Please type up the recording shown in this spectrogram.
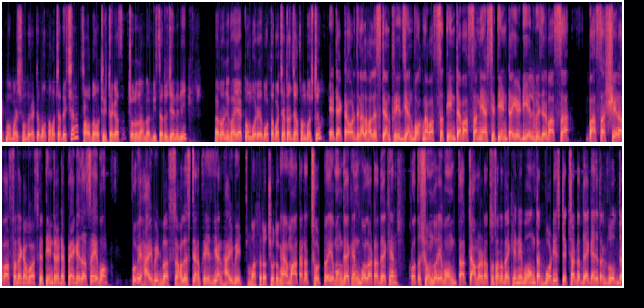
এক নম্বরে সুন্দর একটা বর্তমান বাচ্চা দেখছেন? খাওয়া দাওয়া ঠিকঠাক আছে। চলুন আমরা বিস্তারিত জেনে নিই। রনি ভাই, এক নম্বরে বক্তা বাচ্চাটা জাতন বসটা এটা একটা অরিজিনাল হলস্টিয়ান ফ্রিজিয়ান বকনা বাচ্চা। তিনটা বাচ্চা নিয়ে আসছে, তিনটাই এডিএল বিজের বাচ্চা। বাচ্চা সেরা বাচ্চা দেখাবো আজকে। তিনটা একটা প্যাকেজ আছে এবং খুবই হাইব্রিড বাচ্চা হলস্টিয়ান ফ্রিজিয়ান হাইব্রিড মাথাটা ছোট হ্যাঁ মাথাটা ছোট্ট এবং দেখেন গলাটা দেখেন কত সুন্দর এবং তার চামড়াটা চোচাটা দেখেন এবং তার বডি স্ট্রাকচারটা দেখেন যে তার গ্রোথটা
